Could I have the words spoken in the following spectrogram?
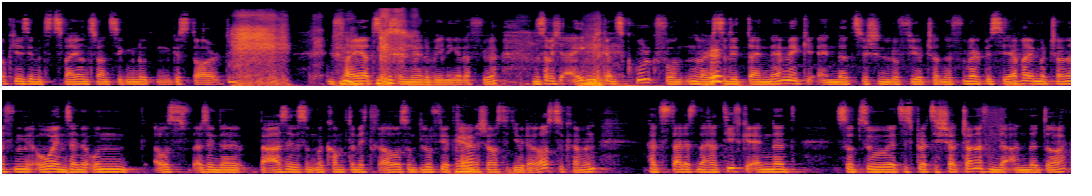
okay, sie haben jetzt 22 Minuten gestallt. und feiert sich so mehr oder weniger dafür. Und das habe ich eigentlich ganz cool gefunden, weil es so die Dynamic ändert zwischen Luffy und Jonathan, weil bisher war immer Jonathan, oh, in seiner Un aus, also in der Basis und man kommt da nicht raus und Luffy hat keine Ja. Chance, hier wieder rauszukommen. Hat es da das Narrativ geändert, so zu, jetzt ist plötzlich Jonathan der Underdog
